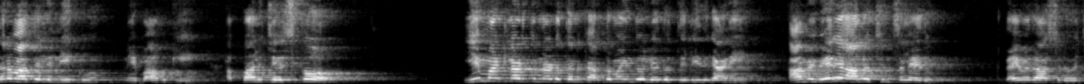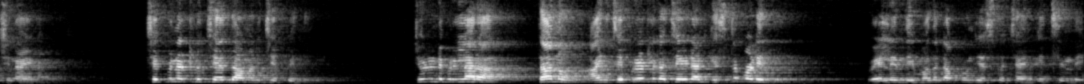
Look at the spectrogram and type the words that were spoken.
తర్వాత వెళ్ళి నీకు నీ బాబుకి అప్పాలు చేసుకో. ఏం మాట్లాడుతున్నాడో తనకు అర్థమైందో లేదో తెలియదు కానీ ఆమె వేరే ఆలోచించలేదు. దైవదాసుడు వచ్చిన ఆయన చెప్పినట్లు చేద్దామని చెప్పింది. చూడండి పిల్లారా తాను ఆయన చెప్పినట్లుగా చేయడానికి ఇష్టపడింది. వెళ్ళింది మొదట అప్పం చేసుకొచ్చి ఆయనకి ఇచ్చింది.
